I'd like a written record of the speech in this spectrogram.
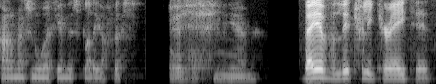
can't imagine working in this bloody office. Yeah. They have literally created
